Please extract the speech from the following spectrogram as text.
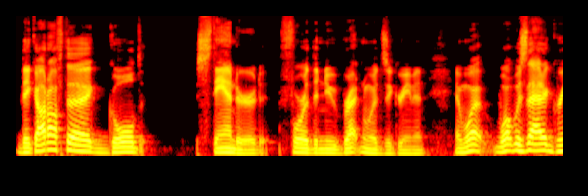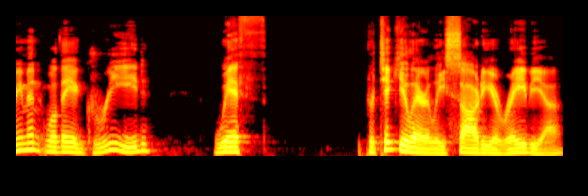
they got off the gold standard for the new Bretton Woods agreement. And what what was that agreement? Well, they agreed with particularly Saudi Arabia,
